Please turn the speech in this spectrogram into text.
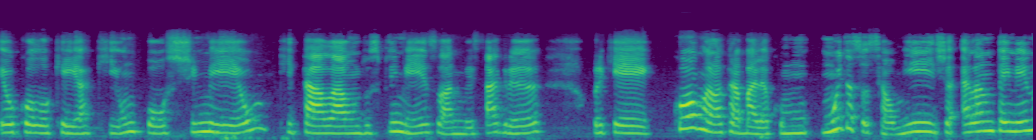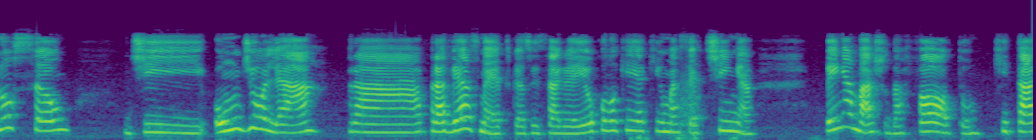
eu coloquei aqui um post meu, que tá lá um dos primeiros lá no meu Instagram, porque como ela trabalha com muita social media, ela não tem nem noção de onde olhar para ver as métricas do Instagram. Eu coloquei aqui uma setinha bem abaixo da foto, que tá,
